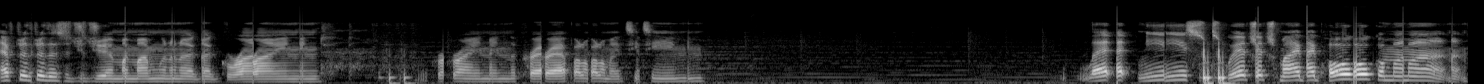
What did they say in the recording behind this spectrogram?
After, after this gym, I'm, I'm gonna, grind, grind the crap out of, my team. Let me switch my, my Pokemon.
